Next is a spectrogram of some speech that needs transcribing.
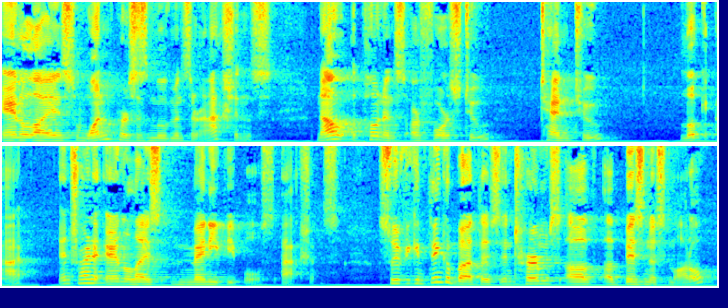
analyze one person's movements or actions, now opponents are forced to tend to look at and try to analyze many people's actions. So if you can think about this in terms of a business model,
